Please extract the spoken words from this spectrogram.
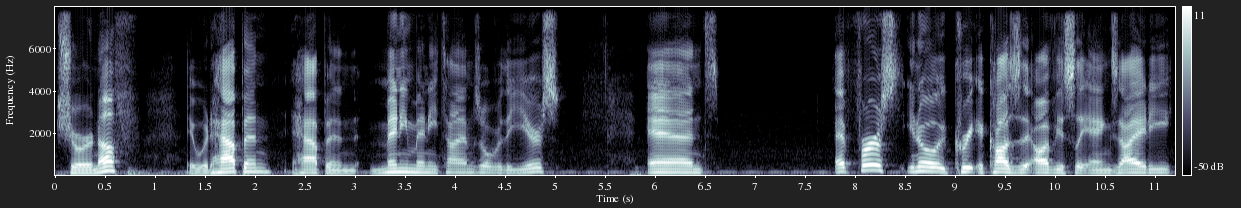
Sure enough, it would happen. It happened many, many times over the years. And at first, you know, it, cre- it causes obviously anxiety.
